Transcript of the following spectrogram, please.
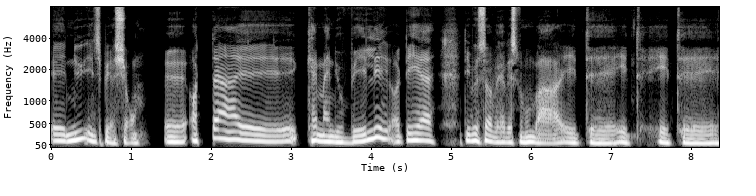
øh, ny inspiration? Øh, og der øh, kan man jo vælge, og det her, det vil så være, hvis nogen var et, øh, et, et, øh,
